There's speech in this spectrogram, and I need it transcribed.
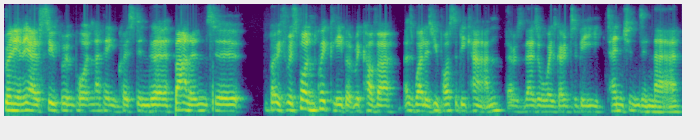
brilliant yeah super important i think kristen the balance to both respond quickly but recover as well as you possibly can there's there's always going to be tensions in there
